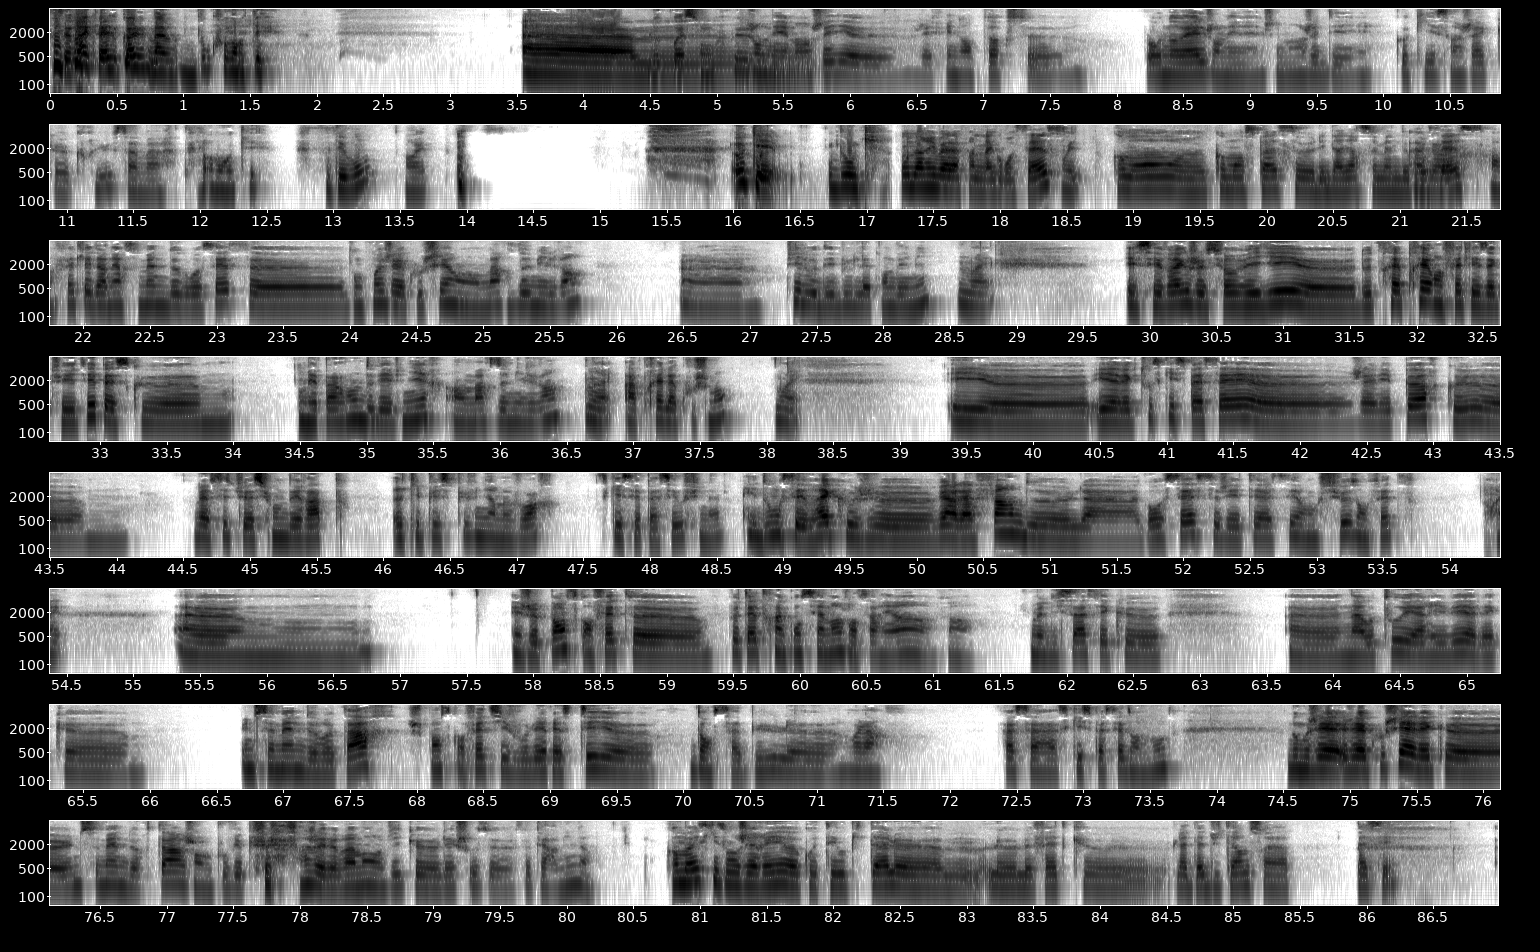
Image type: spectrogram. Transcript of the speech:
c'est vrai, que l'alcool m'a beaucoup manqué. Euh, Le poisson cru, j'en ai mangé. euh, j'ai fait une entorse euh, pour Noël. J'en ai, j'ai mangé des coquilles Saint-Jacques crues. Ça m'a tellement manqué. C'était bon? Ouais. ok, donc on arrive à la fin de la grossesse. Oui. Comment, euh, comment se passent euh, les dernières semaines de Alors, grossesse? en fait, les dernières semaines de grossesse, euh, donc moi j'ai accouché en mars 2020, euh, pile au début de la pandémie. Ouais. Et c'est vrai que je surveillais de très près en fait les actualités parce que mes parents devaient venir en mars 2020 Ouais. après l'accouchement. Ouais. Et, et avec tout ce qui se passait, j'avais peur que la situation dérape et qu'ils puissent plus venir me voir. Ce qui s'est passé au final. Et donc c'est vrai que je, vers la fin de la grossesse, j'ai été assez anxieuse en fait. Ouais. Euh, et je pense qu'en fait, euh, peut-être inconsciemment, j'en sais rien. Enfin, je me dis ça, c'est que euh, Naoto est arrivé avec une semaine de retard. Je pense qu'en fait, il voulait rester dans sa bulle, voilà, face à ce qui se passait dans le monde. Donc j'ai accouché avec euh, une semaine de retard. J'en pouvais plus à la fin. J'avais vraiment envie que les choses euh, se terminent. Comment est-ce qu'ils ont géré euh, côté hôpital le, le fait que la date du terme soit passée?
